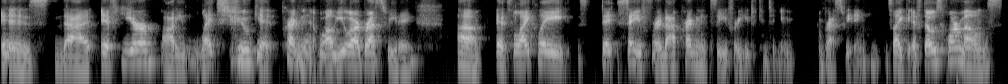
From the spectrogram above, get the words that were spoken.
is that if your body lets you get pregnant while you are breastfeeding, um, it's likely safe for that pregnancy for you to continue breastfeeding. It's like if those hormones,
